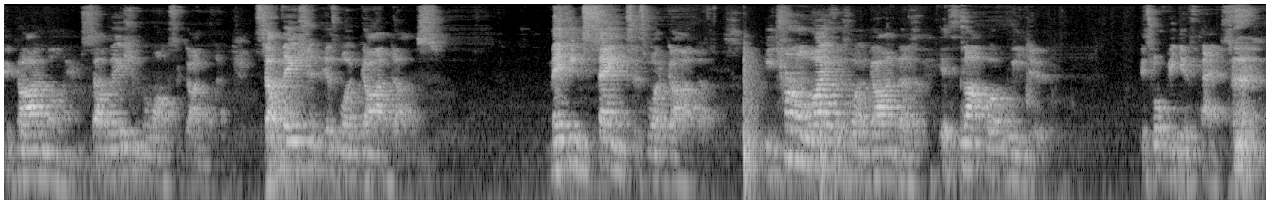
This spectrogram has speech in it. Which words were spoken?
To God and the Lamb. Salvation belongs to God and the Lamb. Salvation is what God does. Making saints is what God does. Eternal life is what God does. It's not what we do. It's what we give thanks for.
